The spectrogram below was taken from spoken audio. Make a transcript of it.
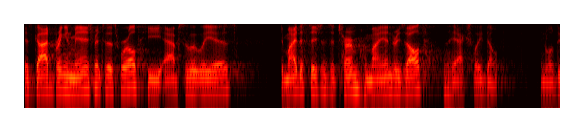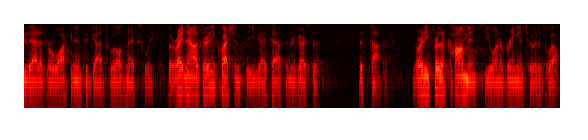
Is God bringing management to this world? He absolutely is. Do my decisions determine my end result? They actually don't. And we'll do that as we're walking into God's will next week. But right now, is there any questions that you guys have in regards to this, this topic? Or any further comments you want to bring into it as well?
